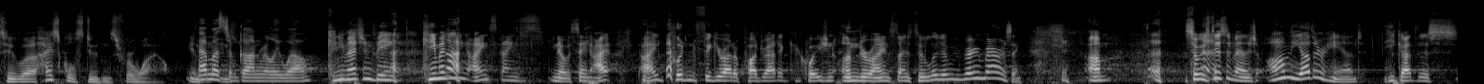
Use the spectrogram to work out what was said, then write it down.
to uh, high school students for a while. In, that must have gone really well. Can you imagine being, can you imagine being Einstein's, you know, saying, I, I couldn't figure out a quadratic equation under Einstein's tutelage? It would be very embarrassing. Um, so he's disadvantaged. On the other hand, he got this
